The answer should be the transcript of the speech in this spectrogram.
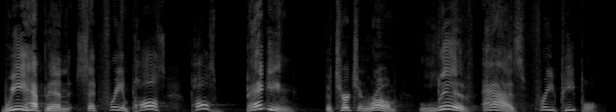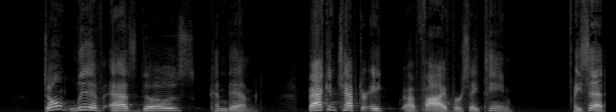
We have been set free, and Paul's, Paul's begging the church in Rome live as free people. Don't live as those condemned. Back in chapter 8, uh, 5, verse 18, he said,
